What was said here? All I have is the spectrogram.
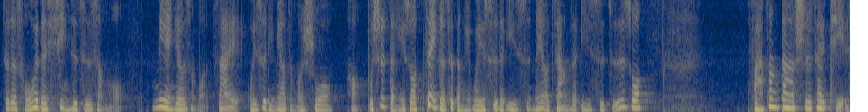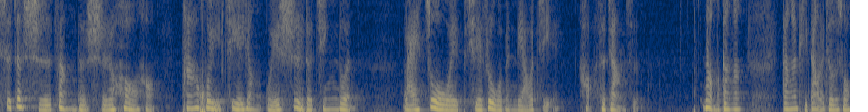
这个所谓的信是指什么，念又是什么，在唯识里面要怎么说？好，不是等于说这个是等于唯识的意思，没有这样的意思，只是说法藏大师在解释这十藏的时候，哈，他会借用唯识的经论来作为协助我们了解，好是这样子。那我们刚刚刚刚提到了，就是说，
